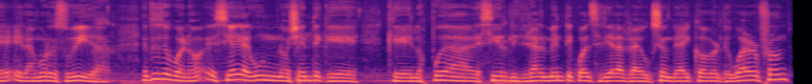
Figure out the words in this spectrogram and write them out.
eh, el amor de su vida. Claro. Entonces, bueno, eh, si hay algún oyente que, que nos pueda decir literalmente cuál sería la traducción de I Cover the Waterfront,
